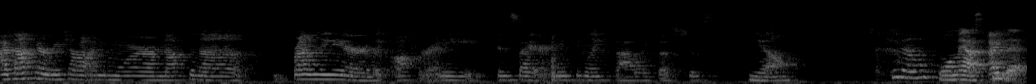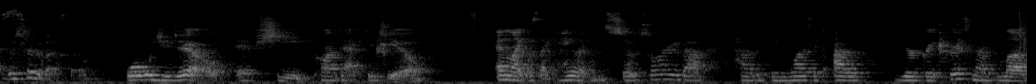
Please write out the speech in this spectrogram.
I'm not gonna reach out anymore. I'm not gonna be friendly or like offer any insight or anything like that. Like that's just, Yeah. you know, Well, let me ask you I this. wish her the best though. what would you do if she contacted you and like was like, hey, like I'm so sorry about how everything was. Like I would, you're a great person. I would love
